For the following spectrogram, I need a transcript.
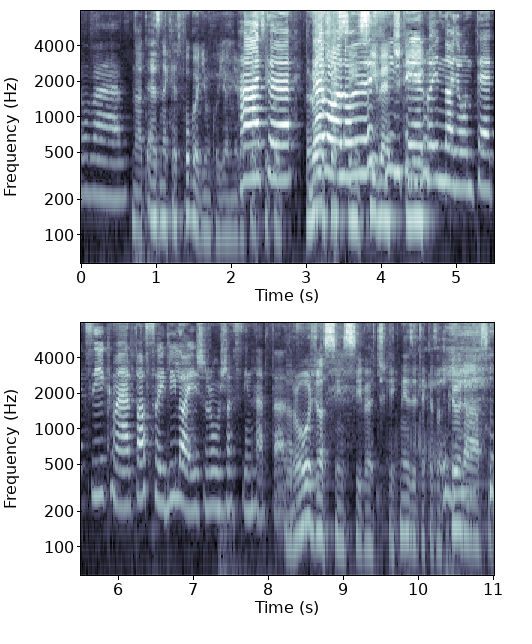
Tovább. Na hát ez neked fogadjunk, hogy annyira Hát, tetszik, hogy bevallom őszintén, hogy nagyon tetszik, mert az, hogy lila és rózsaszín, hát az... rózsaszín szívecskék. Nézzétek, ez a körászat.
